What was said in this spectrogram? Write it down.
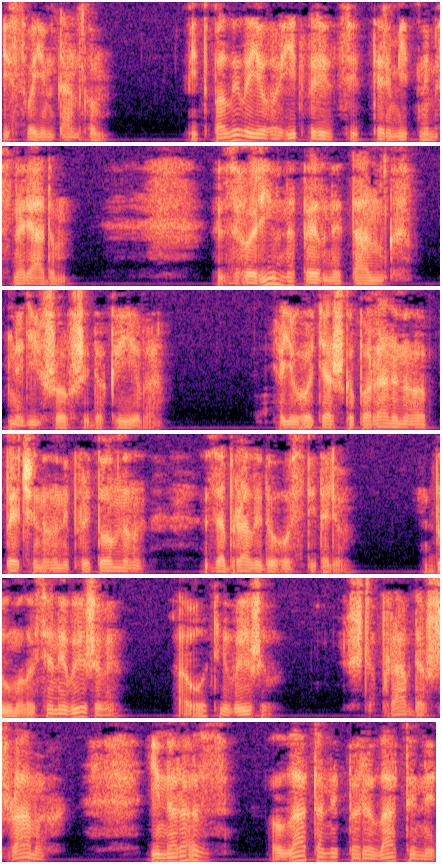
із своїм танком. Підпалили його гітлерівці термітним снарядом. Згорів, напевне, танк, надійшовши до Києва, а його тяжко пораненого, печеного, непритомного забрали до госпіталю. Думалося, не виживе, а от і вижив, щоправда, в шрамах, і нараз латане перелатане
